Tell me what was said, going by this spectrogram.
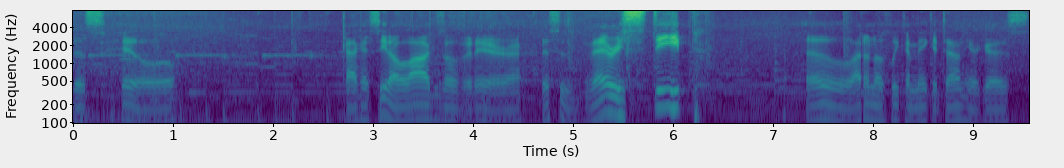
this hill. I can see the logs over there. This is very steep. Oh, I don't know if we can make it down here, guys.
